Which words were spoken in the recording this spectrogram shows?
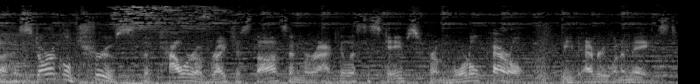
A historical truce, the power of righteous thoughts and miraculous escapes from mortal peril leave everyone amazed.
